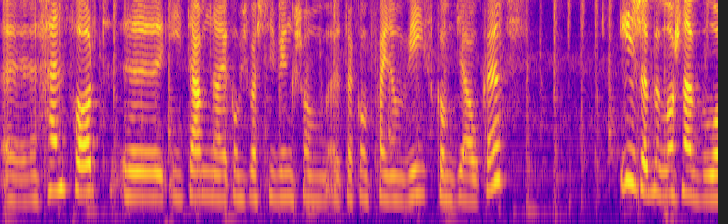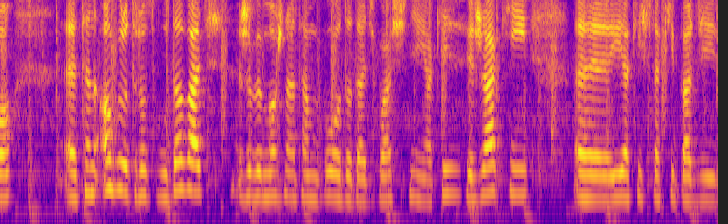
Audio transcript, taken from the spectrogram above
e, Hanford e, i tam na jakąś właśnie większą, e, taką fajną wiejską działkę i żeby można było ten ogród rozbudować, żeby można tam było dodać właśnie jakieś zwierzaki, e, jakiś taki bardziej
